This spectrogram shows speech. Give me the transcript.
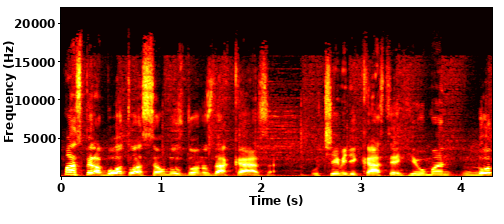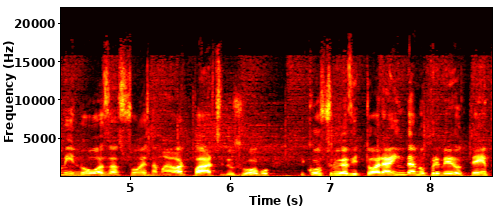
mas pela boa atuação dos donos da casa. O time de Caster Hillman dominou as ações na maior parte do jogo e construiu a vitória ainda no primeiro tempo,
